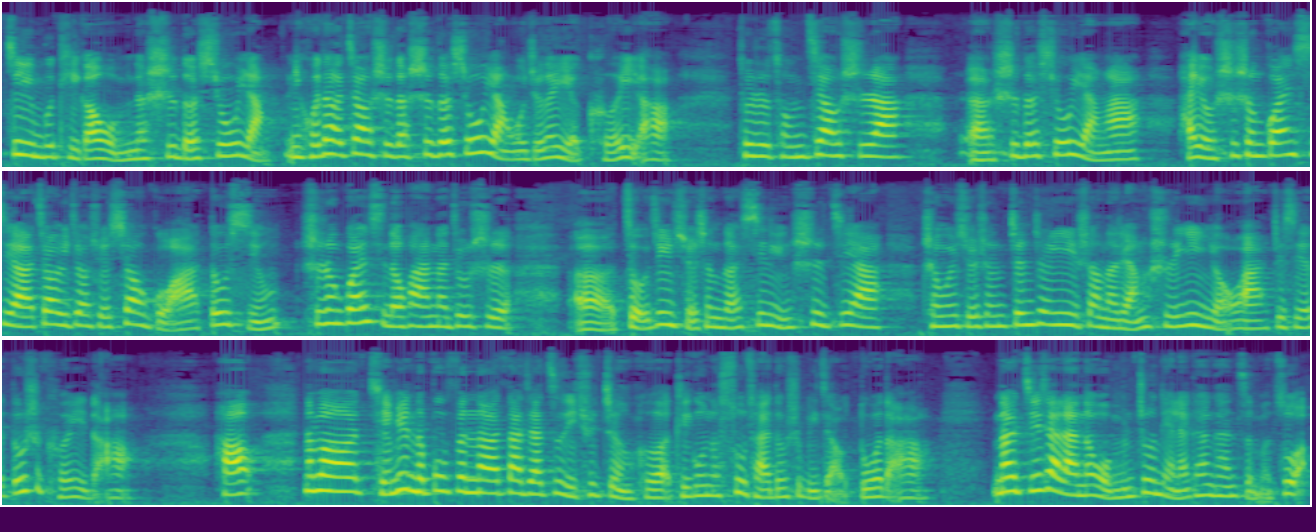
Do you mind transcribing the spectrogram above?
进一步提高我们的师德修养。你回到教师的师德修养，我觉得也可以哈，就是从教师啊，呃，师德修养啊，还有师生关系啊，教育教学效果啊都行。师生关系的话，那就是呃，走进学生的心灵世界啊，成为学生真正意义上的良师益友啊，这些都是可以的啊。好，那么前面的部分呢，大家自己去整合，提供的素材都是比较多的啊。那接下来呢，我们重点来看看怎么做。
